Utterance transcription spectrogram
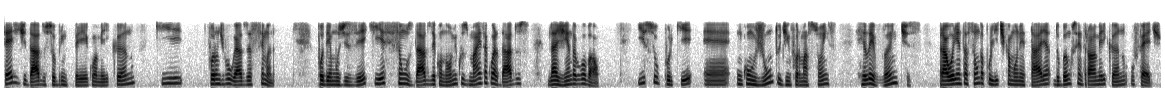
série de dados sobre emprego americano que foram divulgados essa semana. Podemos dizer que esses são os dados econômicos mais aguardados da agenda global. Isso porque é um conjunto de informações relevantes para a orientação da política monetária do Banco Central Americano, o Fed,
